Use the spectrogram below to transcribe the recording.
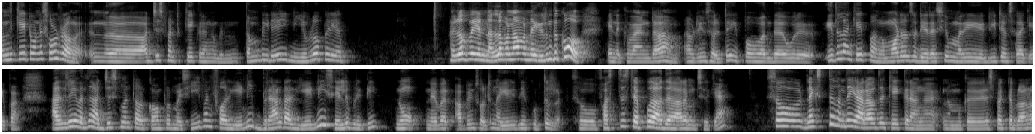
வந்து கேட்ட சொல்கிறாங்க அட்ஜஸ்ட்மெண்ட் இந்த கேட்குறாங்க அப்படின்னு. தம்பி டேய் நீ எவ்வளோ பெரிய எவ்வளோ பெரிய நல்லவனா பண்ண இருந்துக்கோ எனக்கு வேண்டாம் அப்படின்னு சொல்லிட்டு இப்போ அந்த ஒரு இதெல்லாம் கேட்பாங்க. மாடல்ஸுடைய ரெஸ்யூம் மாதிரி டீட்டெயில்ஸ் எல்லாம் கேட்பாங்க. அதுலேயே வந்து adjustment or compromise even for any brand or any celebrity no never அப்படின்னு சொல்லிட்டு நான் எழுதியே கொடுத்துட்றேன். ஸோ ஃபஸ்ட்டு ஸ்டெப்பு அது ஆரம்பிச்சிருக்கேன். ஸோ நெக்ஸ்ட்டு வந்து யாராவது கேட்குறாங்க நமக்கு ரெஸ்பெக்டபிளான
